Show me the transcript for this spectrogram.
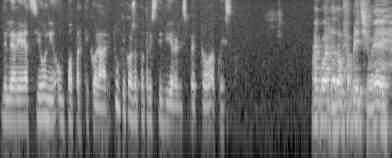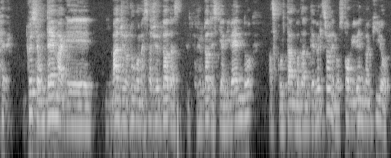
delle reazioni un po' particolari. Tu che cosa potresti dire rispetto a questo? Ma guarda, Don Fabrizio, eh, questo è un tema che immagino tu come sacerdote, sacerdote stia vivendo, ascoltando tante persone, lo sto vivendo anch'io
